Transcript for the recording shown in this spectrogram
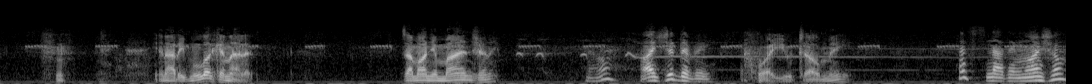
You're not even looking at it. Something on your mind, Jenny? No? Why should there be? Why, you tell me. That's nothing, Marshal.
